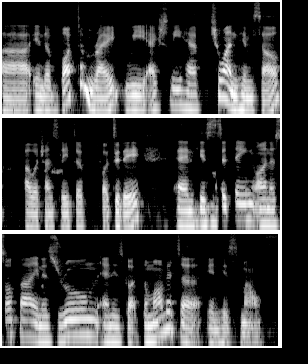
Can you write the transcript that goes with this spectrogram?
Uh, in the bottom right, we actually have Chuan himself, our translator for today, and he's sitting on a sofa in his room and he's got thermometer in his mouth.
